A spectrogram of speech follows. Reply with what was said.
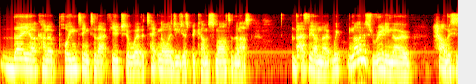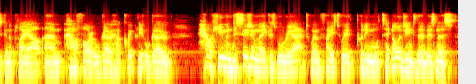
they are kind of pointing to that future where the technology just becomes smarter than us. That's the unknown. We, none of us really know how this is going to play out, um, how far it will go, how quickly it will go, how human decision makers will react when faced with putting more technology into their business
